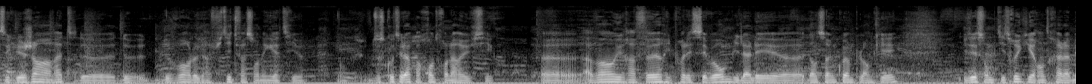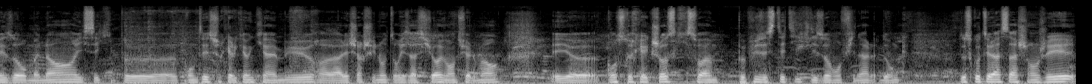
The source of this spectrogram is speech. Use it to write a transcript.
C'est que les gens arrêtent de, de, voir le graffiti de façon négative. Donc, de ce côté-là, par contre, on a réussi. Euh, avant, il raffeur, il prenait ses bombes, il allait euh, dans un coin planqué, il faisait son petit truc, il rentrait à la maison. Maintenant, il sait qu'il peut euh, compter sur quelqu'un qui a un mur, aller chercher une autorisation éventuellement et construire quelque chose qui soit un peu plus esthétique, disons, au final. Donc, de ce côté-là, ça a changé.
